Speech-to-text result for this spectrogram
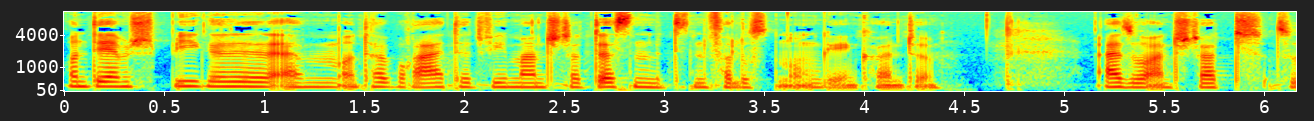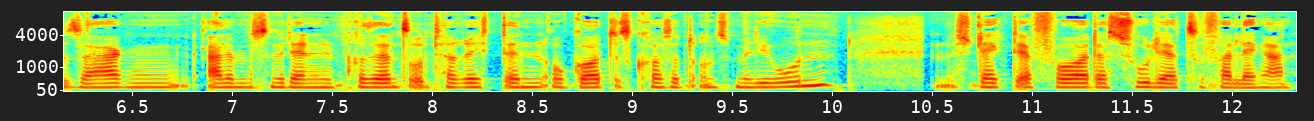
und der im Spiegel ähm, unterbreitet, wie man stattdessen mit diesen Verlusten umgehen könnte. Also anstatt zu sagen, alle müssen wieder in den Präsenzunterricht, denn oh Gott, es kostet uns Millionen, schlägt er vor, das Schuljahr zu verlängern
